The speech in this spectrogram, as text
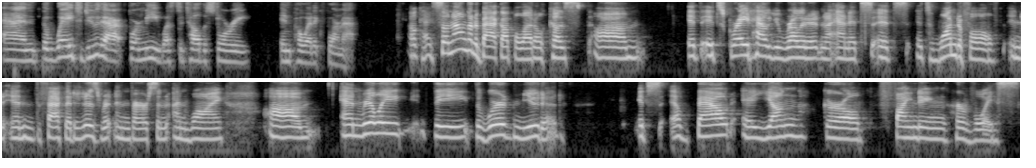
And the way to do that for me was to tell the story in poetic format. Okay, so now I'm going to back up a little because um, it, it's great how you wrote it and, and it's it's it's wonderful in in the fact that it is written in verse and and why. Um, and really the the word muted it's about a young girl finding her voice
